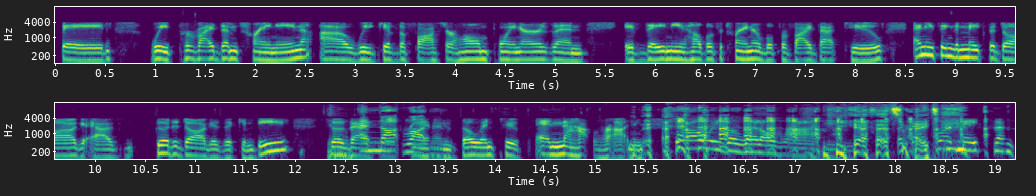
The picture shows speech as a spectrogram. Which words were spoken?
spayed. We provide them training. Uh, we give the foster home pointers, and if they need help with a trainer, we'll provide that too. Anything to make the dog as good a dog as it can be, so that And not rotten. can go into and not rotten. They're always a little rotten. yeah, that's But right. that's what makes them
